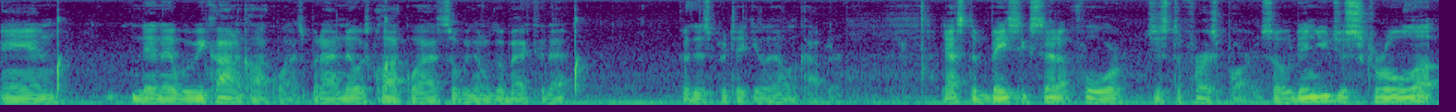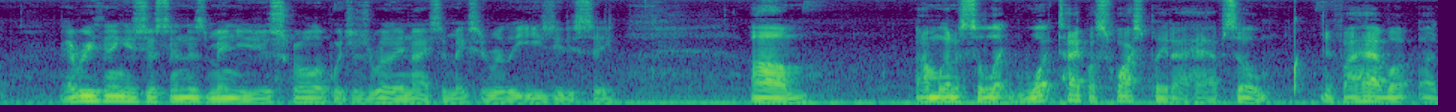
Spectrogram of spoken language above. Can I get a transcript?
and then it would be counterclockwise. But I know it's clockwise, so we're going to go back to that for this particular helicopter. That's the basic setup for just the first part. So then you just scroll up Everything is just in this menu. You just scroll up, which is really nice. It makes it really easy to see. Um, I'm going to select what type of swash plate I have. So if I have a, a,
